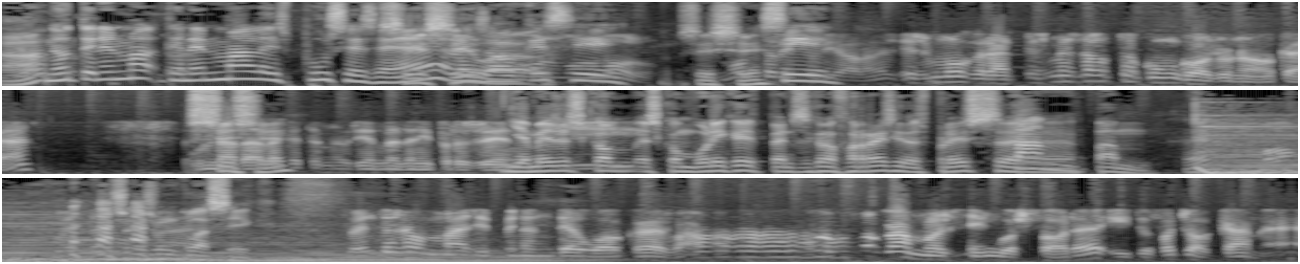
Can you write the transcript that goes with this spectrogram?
Ah, No, tenen, ma tenen males pusses, eh? Sí, sí, Les oques, sí. Molt, molt, Sí, sí. molt Sí. És molt gran, és més alta que un gos, una oca, eh? Una Sí, dada sí. que també hauríem de tenir present. I a més és com, és com bonica i penses que no fa res i després... Eh, Pam. pam eh? Oh, És, és un clàssic. Tu entres al mas i et venen 10 oques amb les llengües fora i tu fots al camp, eh?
